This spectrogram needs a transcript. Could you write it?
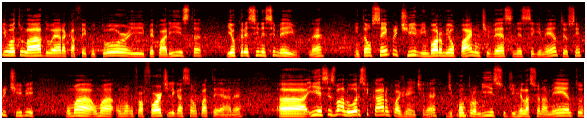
E o outro lado era cafeicultor e pecuarista, e eu cresci nesse meio, né? Então sempre tive, embora o meu pai não tivesse nesse segmento, eu sempre tive uma, uma, uma, uma forte ligação com a terra, né? Uh, e esses valores ficaram com a gente, né? De compromisso, de relacionamento.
